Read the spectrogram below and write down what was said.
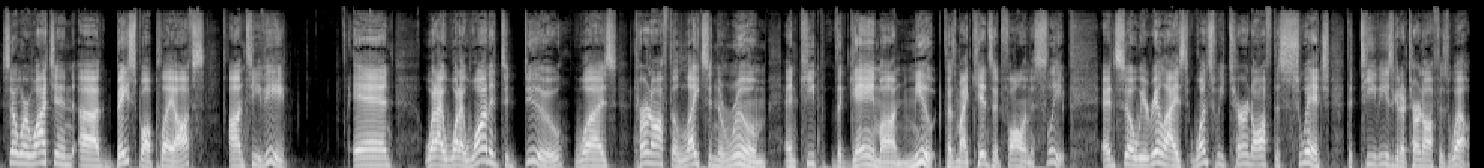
so we're watching uh, baseball playoffs on TV, and what I what I wanted to do was turn off the lights in the room and keep the game on mute because my kids had fallen asleep. And so we realized once we turn off the switch, the TV is going to turn off as well.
